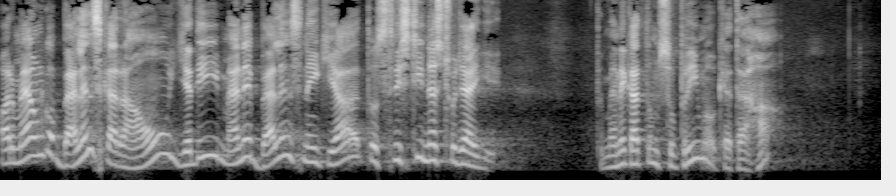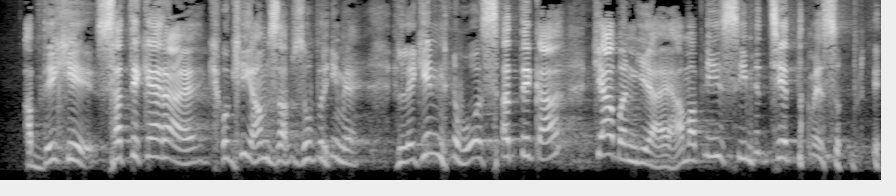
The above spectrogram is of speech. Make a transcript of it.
और मैं उनको बैलेंस कर रहा हूँ, यदि मैंने बैलेंस नहीं किया तो सृष्टि नष्ट हो जाएगी। तो मैंने कहा, तुम सुप्रीम हो? कहता है हाँ। अब देखिए, सत्य कह रहा है, क्योंकि हम सब सुप्रीम है, लेकिन वो सत्य का क्या बन गया है? हम अपनी सीमित चेतना में सुप्रीम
